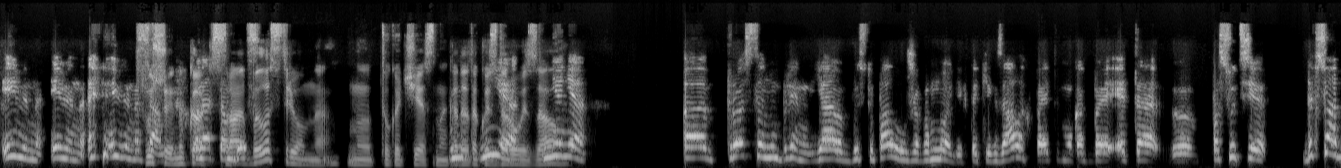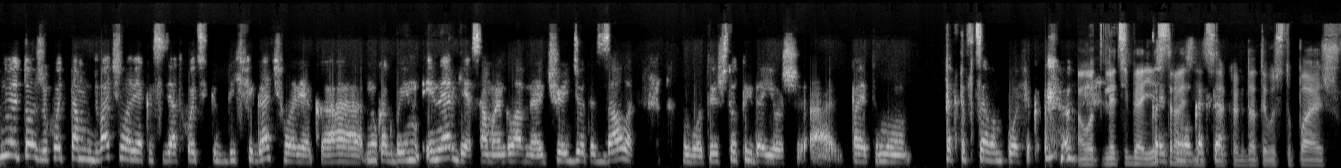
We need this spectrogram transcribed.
Именно, именно, именно Слушай, там. ну как, сра- был... было стрёмно? Ну, только честно, когда такой нет, здоровый зал. Не-не, а, просто, ну, блин, я выступала уже во многих таких залах, поэтому как бы это, э, по сути, да все одно и то же, хоть там два человека сидят, хоть дофига человек, а, ну как бы энергия самое главное, что идет из зала, вот, и что ты даешь, а, поэтому как-то в целом пофиг. А вот для тебя есть разница, когда ты выступаешь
